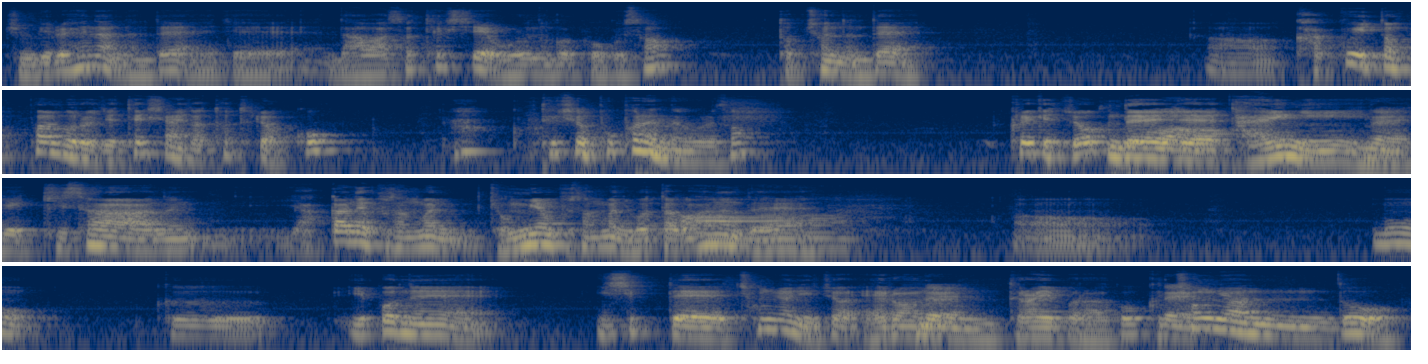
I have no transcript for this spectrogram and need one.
준비를 해놨는데 이제 나와서 택시에 오르는 걸 보고서 덮쳤는데 어, 갖고 있던 폭발물을 이제 택시 안에서 터뜨렸고 택시가 폭발했나요? 그래서? 그랬겠죠. 근데 우와. 이제 다행히 네. 이게 기사는 약간의 부상만 경미한 부상만 입었다고 하는데 아, 어, 뭐, 그, 이번에 20대 청년이죠. 에런 네. 드라이버라고. 그 네. 청년도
